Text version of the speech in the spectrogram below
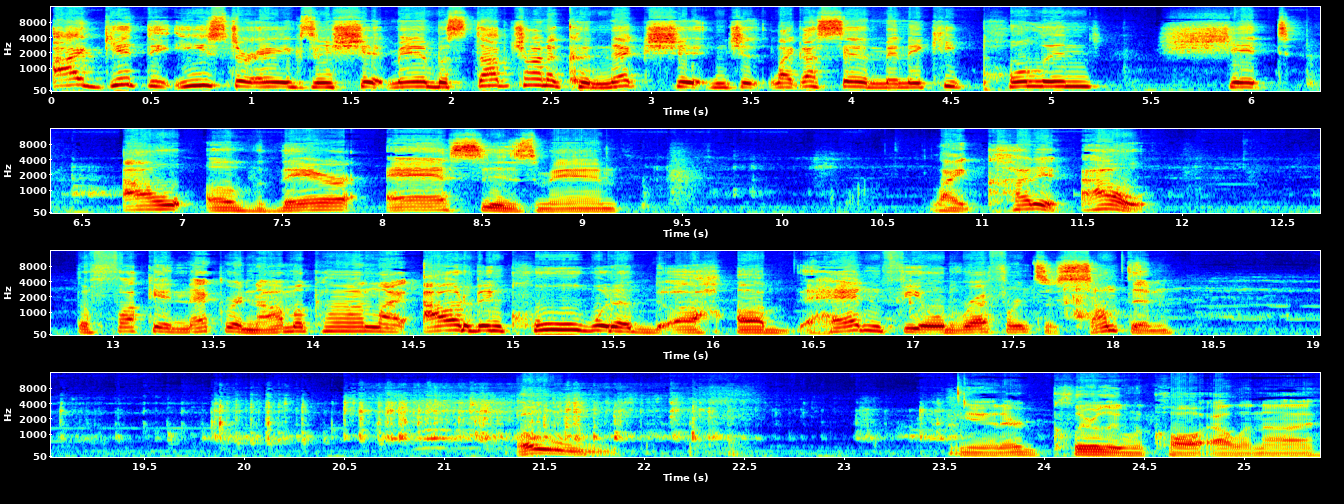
I get the Easter eggs and shit, man, but stop trying to connect shit and just like I said, man, they keep pulling shit out of their asses, man. Like, cut it out. The fucking Necronomicon, like, I would have been cool with a, a, a Haddonfield reference or something. Oh. Yeah, they're clearly gonna call Al and I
